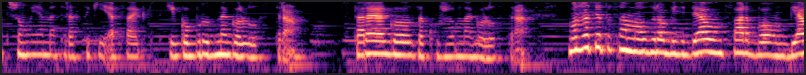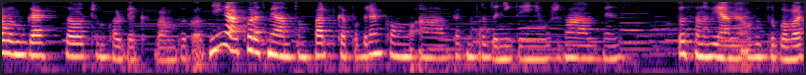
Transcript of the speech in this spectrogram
otrzymujemy teraz taki efekt takiego brudnego lustra. Starego, zakurzonego lustra. Możecie to samo zrobić białą farbą, białym gesso, czymkolwiek Wam wygodniej. Ja akurat miałam tą farbkę pod ręką, a tak naprawdę nigdy jej nie używałam, więc postanowiłam ją wypróbować.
